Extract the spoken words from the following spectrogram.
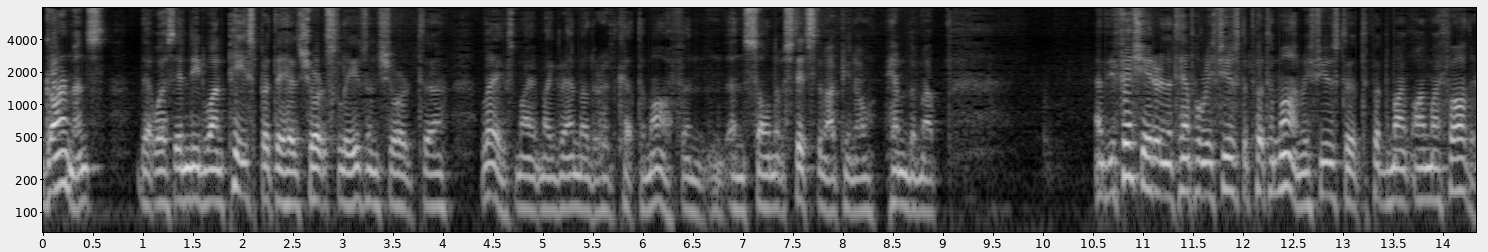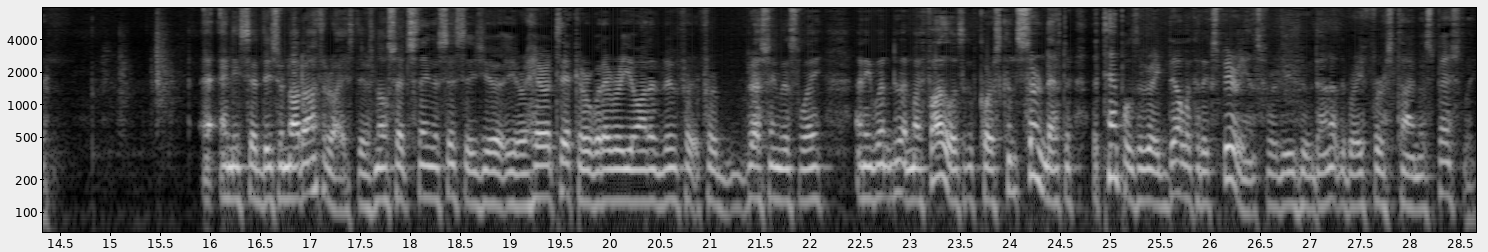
garments that was indeed one piece, but they had short sleeves and short uh, legs. My, my grandmother had cut them off and, and, and sewn them, stitched them up, you know, hemmed them up. And the officiator in the temple refused to put them on, refused to, to put them on, my father. And he said, These are not authorized. There's no such thing as this. You're, you're a heretic or whatever you want to do for, for dressing this way. And he wouldn't do it. My father was, of course, concerned after. The temple is a very delicate experience for you who've done it, the very first time especially.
